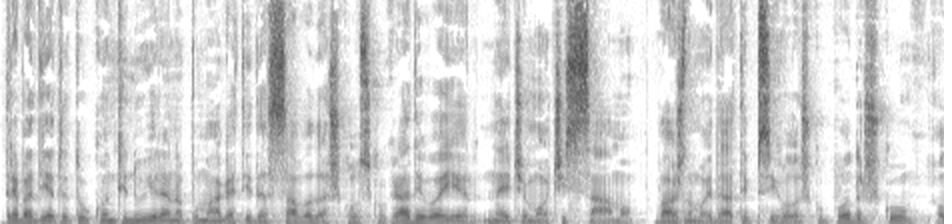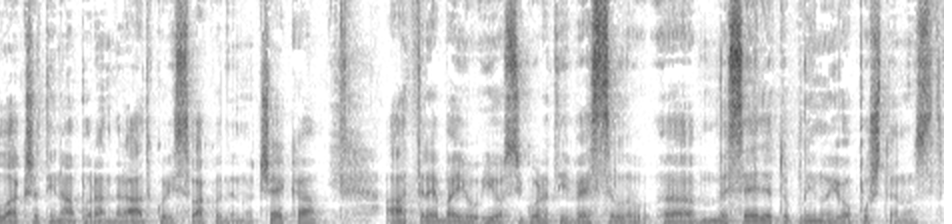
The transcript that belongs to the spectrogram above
Treba djetetu kontinuirano pomagati da savlada školsko gradivo jer neće moći samo. Važno mu je dati psihološku podršku, olakšati naporan rad koji svakodnevno čeka, a trebaju i osigurati veselo, e, veselje, toplinu i opuštenost.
